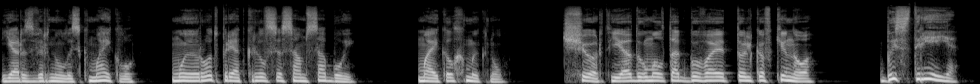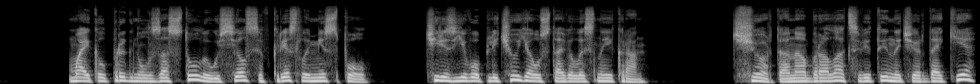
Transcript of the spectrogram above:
Я развернулась к Майклу, мой рот приоткрылся сам собой. Майкл хмыкнул. «Черт, я думал, так бывает только в кино». «Быстрее!» Майкл прыгнул за стол и уселся в кресло мисс Пол. Через его плечо я уставилась на экран. Черт, она брала цветы на чердаке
